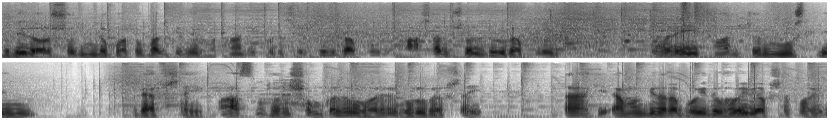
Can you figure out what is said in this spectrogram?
যদি দর্শক কিন্তু গতকালকে যে ঘটনাটি ঘটেছে দুর্গাপুর, আসানসোল, দুর্গাপুরে এবারে এই পাঁচজন মুসলিম ব্যবসায়ী, পাঁচজন সংখ্যালঘু ঘরের গরু ব্যবসায়ী, তারা কি এমনকি তারা বৈধভাবেই ব্যবসা করেন?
